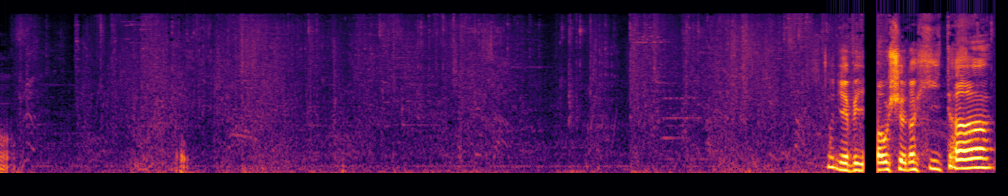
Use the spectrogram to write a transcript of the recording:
O. O. No nie wyjechał się na hita!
